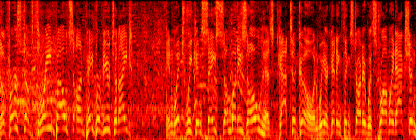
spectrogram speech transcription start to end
The first of three bouts on pay-per-view tonight in which we can say somebody's O has got to go. And we are getting things started with strawweight action,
